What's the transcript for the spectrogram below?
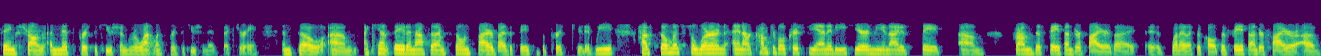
staying strong amidst persecution, relentless persecution is victory. And so um, I can't say it enough that I'm so inspired by the faith of the persecuted. We have so much to learn in our comfortable Christianity here in the United States um, from the faith under fire that is what I like to call it, the faith under fire of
